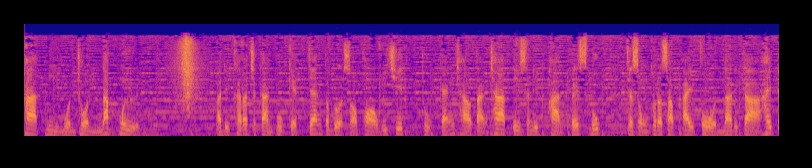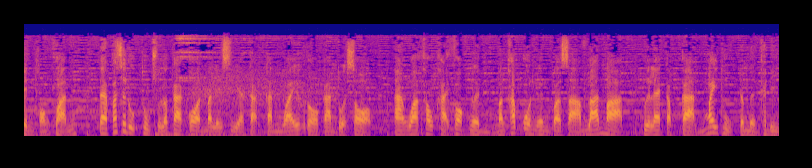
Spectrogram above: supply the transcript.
คาดมีมวลชนนับหมื่น อดีตข้าราชการภูเก็ตแจ้งตำรวจสพวิชิต ถูกแก๊งชาวต่างชาติตีสนิทผ่าน Facebook จะส่งโทรศัพท์ iPhone นาฬิกาให้เป็นของขวัญ แต่พัสดุถูกศุลกากรมาเลเซียกักกันไว้รอการตรวจสอบ อ้างว่าเข้าขายฟอกเงิน บังคับโอนเงินกว่า 3 ล้านบาท เพื่อแลกกับการไม่ถูกดำเนินคดี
